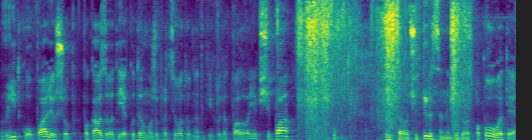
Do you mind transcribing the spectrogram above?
влітку опалюю, щоб показувати, як котел може працювати от на таких видах палива, як щіпа. Тут, коротше, тирса не буду розпаковувати.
